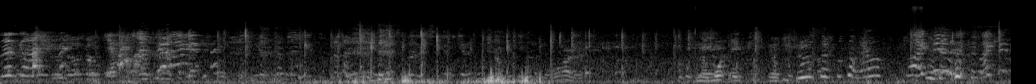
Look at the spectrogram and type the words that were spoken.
Let's go back. No more AP. What the hell? Why can't. why can't.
